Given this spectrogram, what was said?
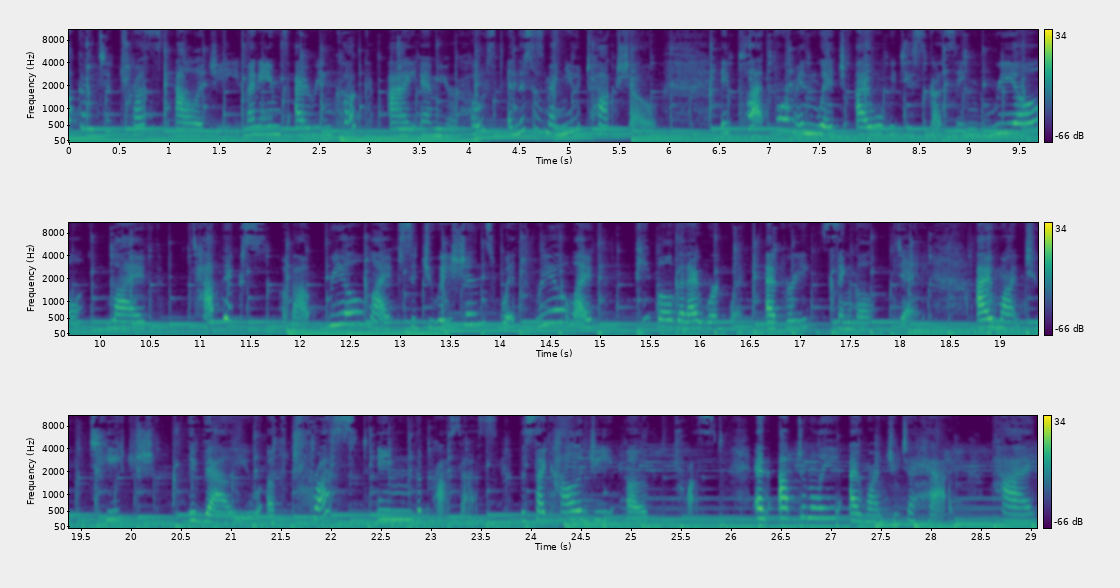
welcome to Trustology. My name's Irene Cook. I am your host, and this is my new talk show, a platform in which I will be discussing real life topics about real life situations with real life people that I work with every single day. I want to teach the value of trust in the process, the psychology of trust. And optimally, I want you to have high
